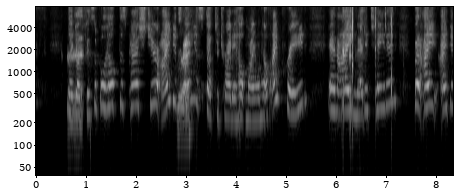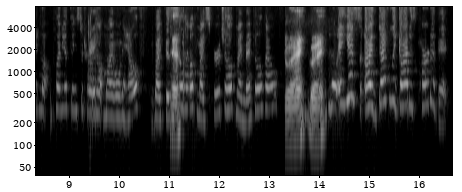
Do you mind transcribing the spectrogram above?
like our physical health this past year, I did Right. plenty of stuff to try to help my own health. I prayed and I meditated, but I I did plenty of things to try to help my own health, my physical health, my spiritual health, my mental health. right, right. You know, and yes, I definitely God is part of it.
